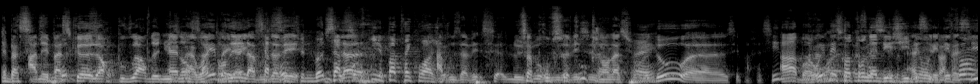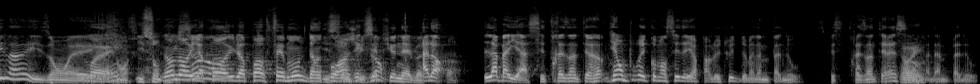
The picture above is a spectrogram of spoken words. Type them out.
Eh ben, c'est Ah, mais parce que leur pouvoir de Eh nuisance, ben ouais, attendez, là, ça vous avez. c'est bonne Ça Là- prouve qu'il n'est pas très courageux. Ah, vous avez le Ça jour où vous avez ces gens-là sur Ouais. le dos, euh, c'est pas facile. Ah bah Ah oui, mais c'est quand pas on a des gilets, Ah, on c'est les pas défend. facile, hein, ils, ont, Ouais. ils sont, ils sont Non, non, il pas, il a pas fait montre d'un courage exceptionnel. Alors, la Baïa, c'est très intéressant. Tiens, on pourrait commencer d'ailleurs par le tweet de Madame Panot, parce que c'est très intéressant, Oui. Madame Panot.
